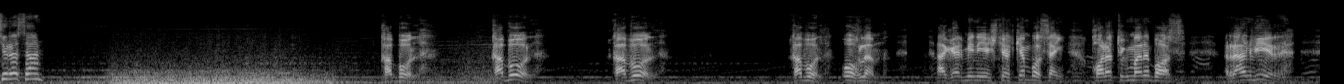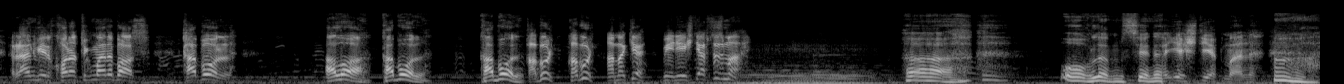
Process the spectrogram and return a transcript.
Kechirasan. qabul qabul qabul qabul o'g'lim agar meni eshitayotgan bo'lsang qora tugmani bos. Ranvir. Ranvir qora tugmani bos. Qabul allo qabul qabul Qabul, qabul. Amaki, meni eshityapsizmi? ha o'g'lim seni eshityapman. Ah,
